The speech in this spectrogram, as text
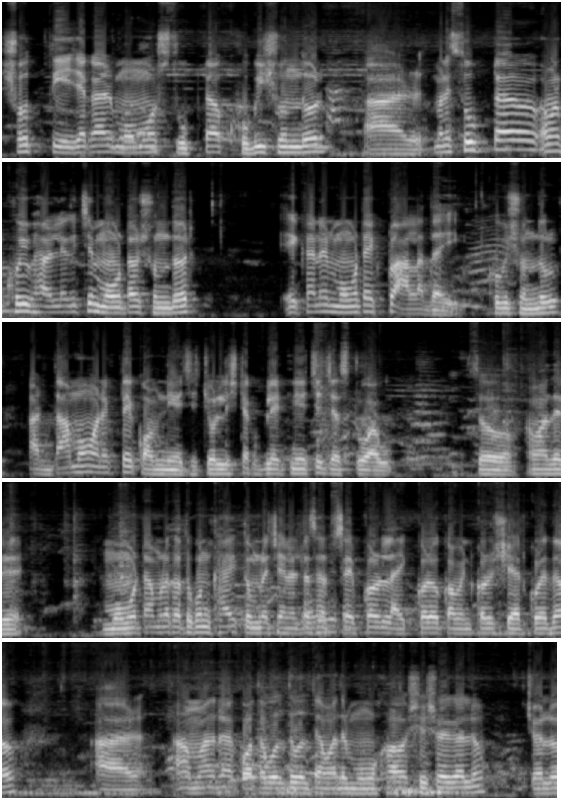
সত্যি, এই জায়গার মোমোর স্যুপটা খুবই সুন্দর। আর মানে স্যুপটা আমার খুবই ভালো লেগেছে, মোমোটাও সুন্দর। এখানের মোমোটা একটু আলাদাই, খুবই সুন্দর, আর দামও অনেকটাই কম নিয়েছে, চল্লিশ টাকা প্লেট নিয়েছে জাস্ট ওয়াও তো আমাদের মোমোটা আমরা ততক্ষণ খাই, তোমরা চ্যানেলটা সাবস্ক্রাইব করো লাইক করো কমেন্ট করো শেয়ার করে দাও। আর আমরা কথা বলতে বলতে আমাদের মোমো খাওয়া শেষ হয়ে গেল। চলো,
